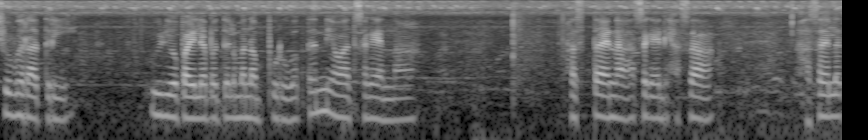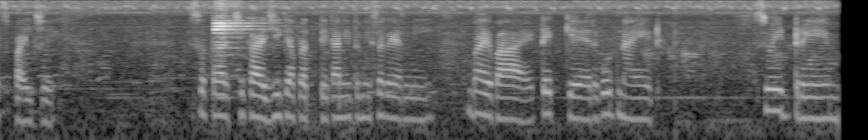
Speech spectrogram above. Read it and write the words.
शुभरात्री. व्हिडिओ पाहिल्याबद्दल मनपूर्वक धन्यवाद सगळ्यांना. हसताय ना सगळ्यांनी हसा. हसायलाच पाहिजे. स्वतःची काळजी घ्या प्रत्येकाने तुम्ही सगळ्यांनी. Bye bye take care good night sweet dream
